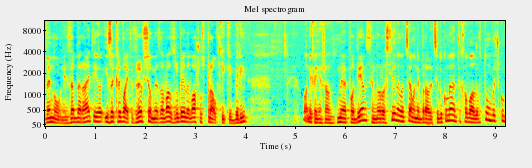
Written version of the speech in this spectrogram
виновний, забирайте його і закривайте. Вже все, ми за вас зробили вашу справу, тільки беріть. Вони, звісно, ми подивимося, ми розслідуємо це. Вони брали ці документи, ховали в тумбочку.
